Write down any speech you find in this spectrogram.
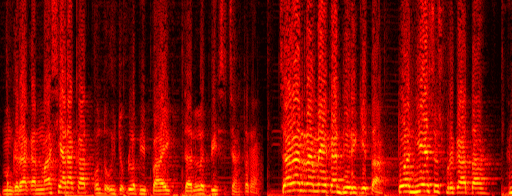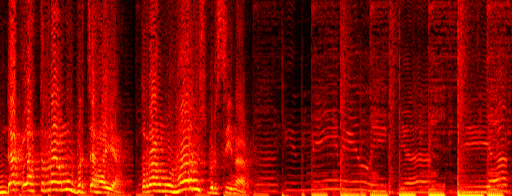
menggerakkan masyarakat untuk hidup lebih baik dan lebih sejahtera. Jangan remehkan diri kita. Tuhan Yesus berkata, "Hendaklah terangmu bercahaya, terangmu harus bersinar." Ini miliknya, dia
